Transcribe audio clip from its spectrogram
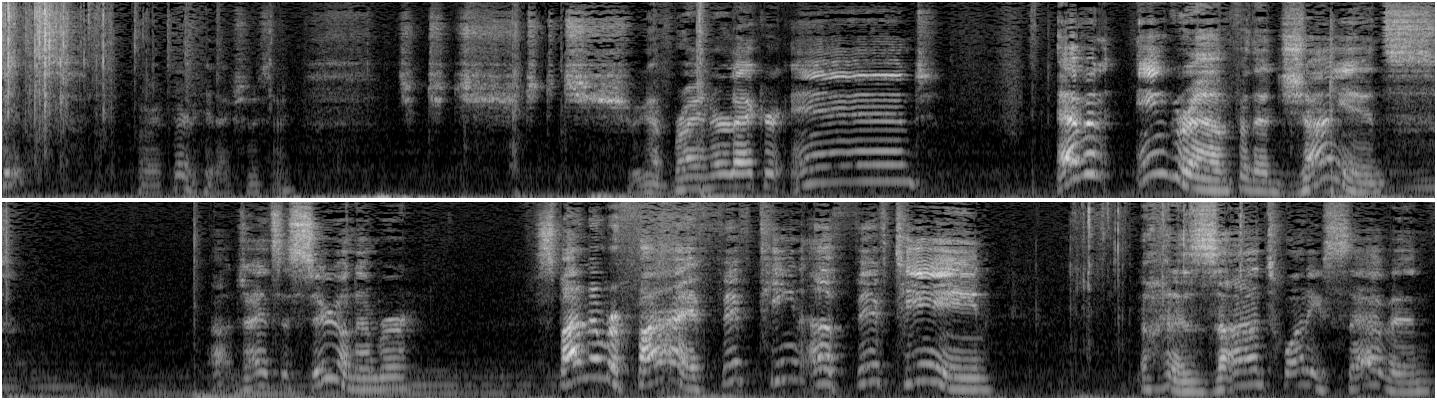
hit, or third hit actually, sorry. We got Brian Urlacher and Evan Engram for the Giants. Oh, Giants' serial number. Spot number five, 15 of 15. Oh, and a Zon 27.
